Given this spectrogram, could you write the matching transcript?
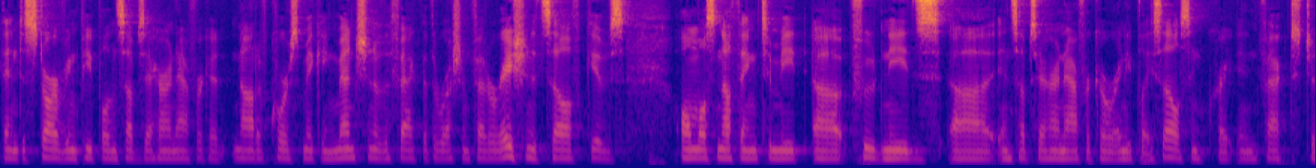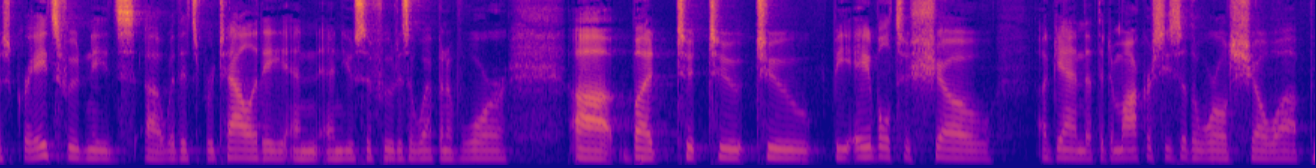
than to starving people in sub Saharan Africa, not, of course, making mention of the fact that the Russian Federation itself gives almost nothing to meet uh, food needs uh, in sub Saharan Africa or anyplace else, and in fact, just creates food needs uh, with its brutality and, and use of food as a weapon of war. Uh, but to, to, to be able to show, again, that the democracies of the world show up.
